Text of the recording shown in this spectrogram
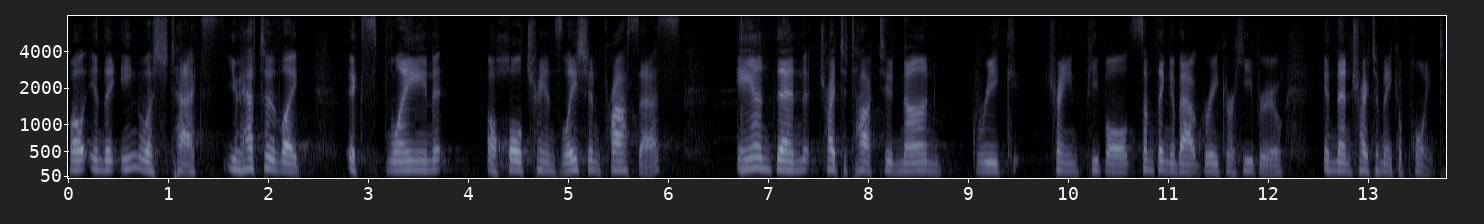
Well, in the English text, you have to like explain a whole translation process and then try to talk to non Greek trained people something about Greek or Hebrew and then try to make a point.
